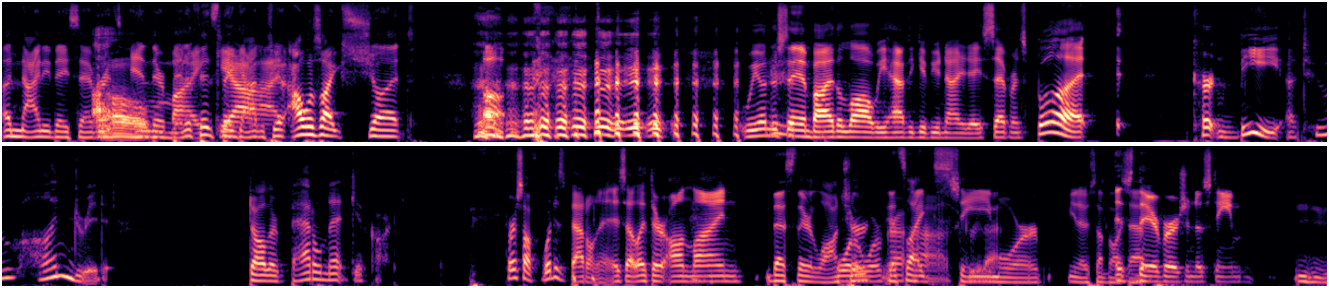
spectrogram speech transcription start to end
a 90 day severance Oh and their benefits they got God. it. I was like, shut up. we understand by the law we have to give you 90 days severance, but curtain B, a 200 dollar BattleNet gift card. First off, what is BattleNet? Is that like their online? That's their launcher. Warcraft? It's like Ah, Steam or you know something like It's that. their version of Steam. Mm-hmm.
